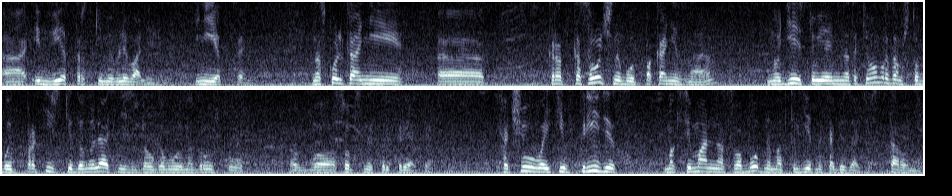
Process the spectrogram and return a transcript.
э, инвесторскими вливаниями, инъекциями. Насколько они э, краткосрочны будут, пока не знаю. Но действую я именно таким образом, чтобы практически до нуля снизить долговую нагрузку в собственных предприятиях. Хочу войти в кризис максимально свободным от кредитных обязательств сторонних.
